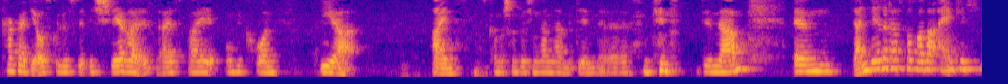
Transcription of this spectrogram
Krankheit, die ausgelöst wird, nicht schwerer ist als bei Omikron BA1. Ich komme schon durcheinander mit den, äh, mit den, mit den Namen ähm, dann wäre das doch aber eigentlich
